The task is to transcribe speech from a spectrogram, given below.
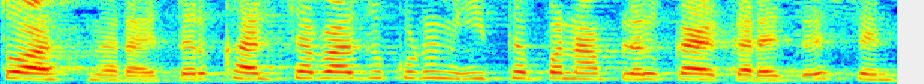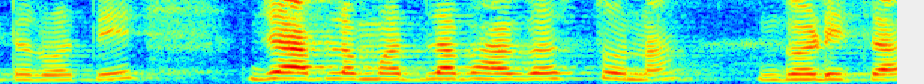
तो असणार आहे. तर खालच्या बाजूकडून इथं पण आपल्याला काय करायचं आहे सेंटरवरती जे आपला मधला भाग असतो ना घडीचा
